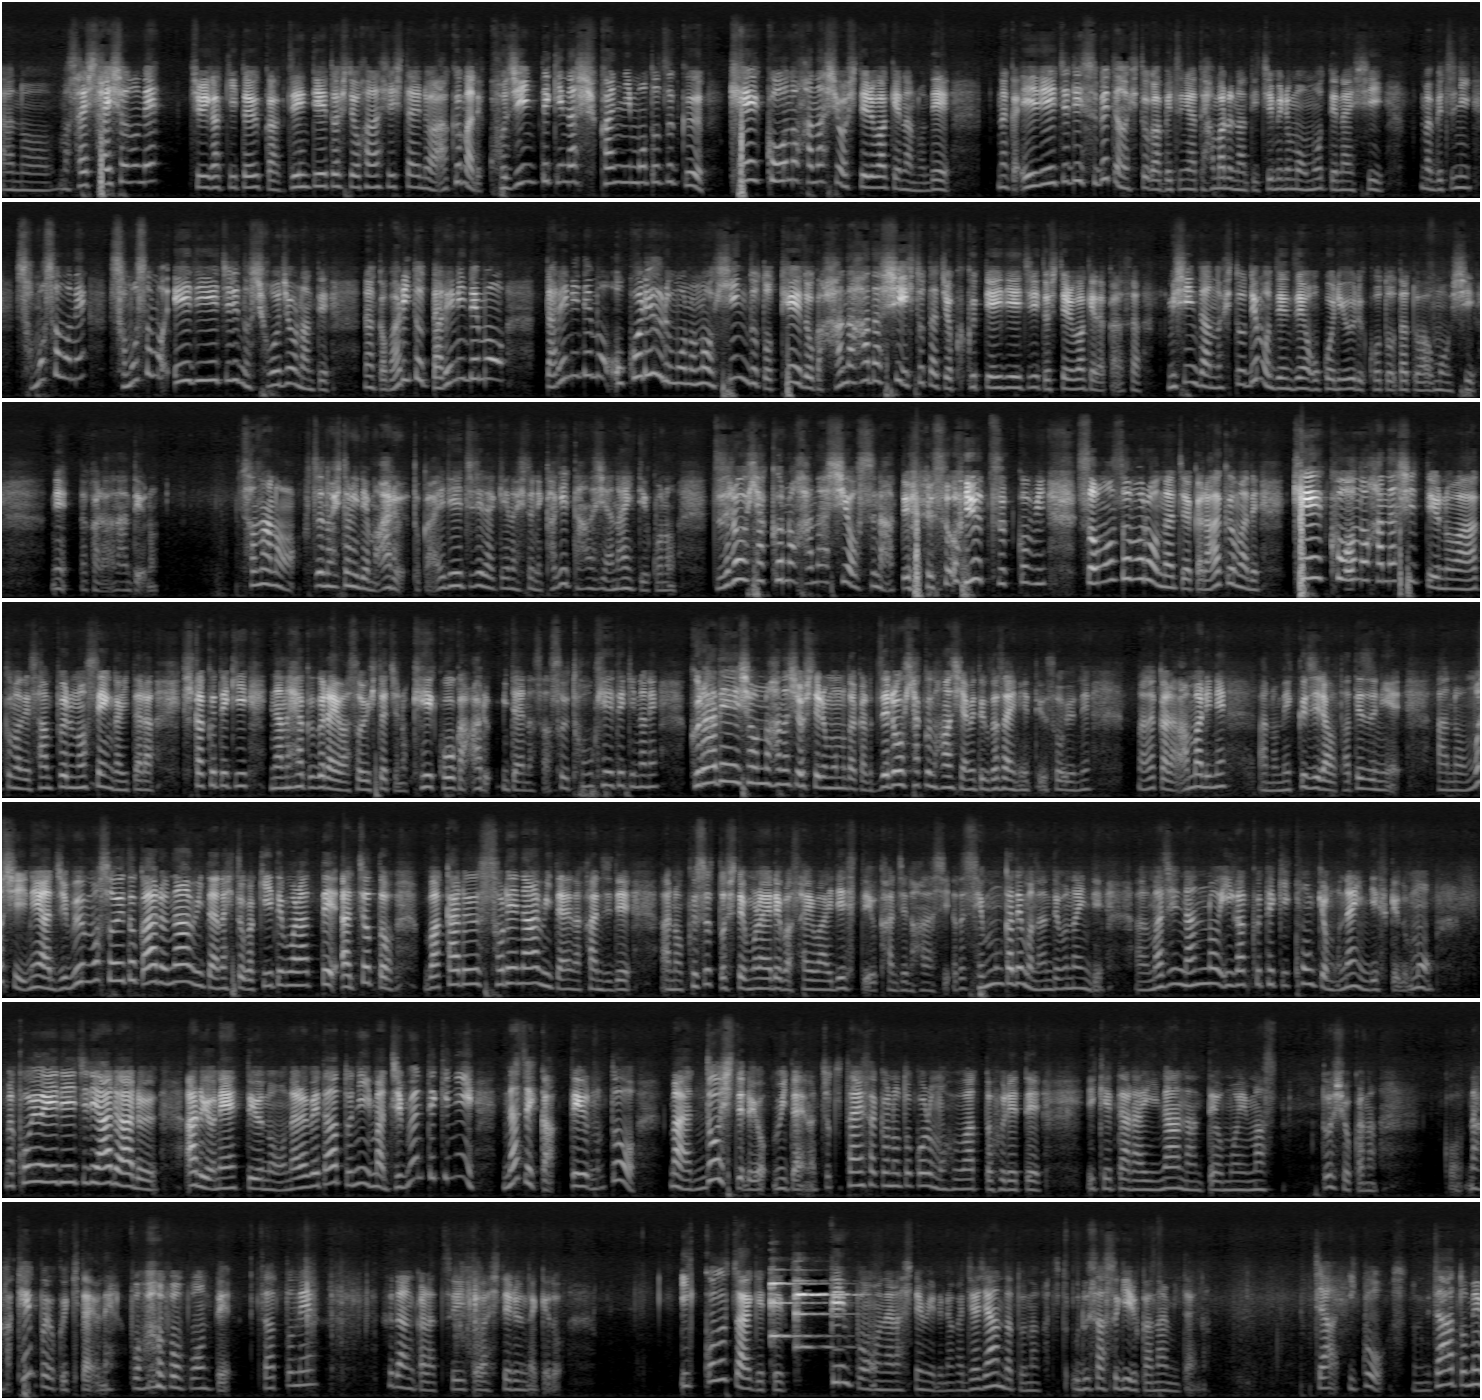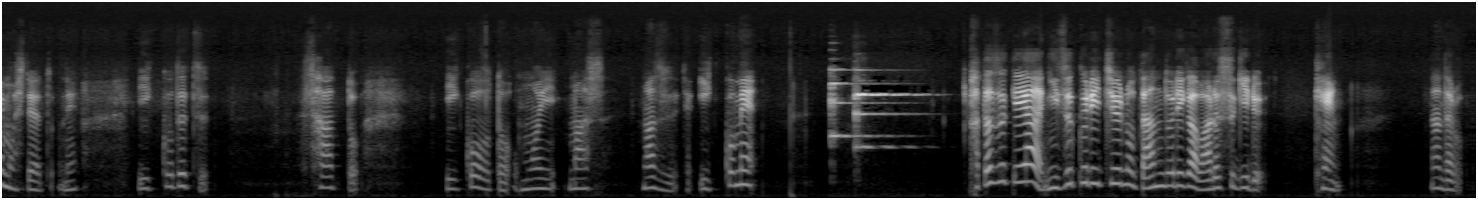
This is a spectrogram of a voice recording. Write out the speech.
あの、まあ、最初のね注意書きというか前提としてお話ししたいのはあくまで個人的な主観に基づく傾向の話をしてるわけなのでなんか ADHD 全ての人が別に当てはまるなんて1ミリも思ってないし、まあ、別にそもそもねそもそも ADHD の症状なんてなんか割と誰にでも誰にでも起こりうるものの頻度と程度が甚だしい人たちをくくって ADHD としてるわけだからさ未診断の人でも全然起こりうることだとは思うしねだから何て言うの？そんなの普通の人にでもあるとか ADHD だけの人に限った話じゃないっていうこの0100の話をすなっていう そういうツッコミそもそも論になっちゃうからあくまで傾向の話っていうのはあくまでサンプルの線がいたら比較的700ぐらいはそういう人たちの傾向があるみたいなさそういう統計的なねグラデーションの話をしてるものだから0100の話やめてくださいねっていうそういうねまあ、だからあんまりねあの目くじらを立てずにあのもしね自分もそういうとこあるなみたいな人が聞いてもらってあちょっと分かるそれなみたいな感じであのクスッとしてもらえれば幸いですっていう感じの話。私専門家でも何でもないんであのマジ何の医学的根拠もないんですけども、まあ、こういう ADHD あるあるあるよねっていうのを並べた後に、まあ、自分的になぜかっていうのとまあどうしてるよみたいなちょっと対策のところもふわっと触れていけたらいいななんて思います。どうしようかな。こうなんかテンポよく行きたいよね。ポン ポンポンって。ざっとね普段からツイートはしてるんだけど。1個ずつ上げてピンポンを鳴らしてみる。なんかじゃじゃんだとなんかちょっとうるさすぎるかなみたいな。じゃあ行こう。ちょっ、ね、ざーっとメモしたやつをね。1個ずつさっと行こうと思います。まずじゃ1個目。片付けや荷造り中の段取りが悪すぎる。件。なんだろう。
